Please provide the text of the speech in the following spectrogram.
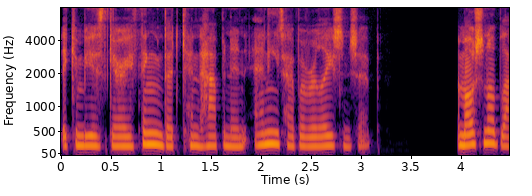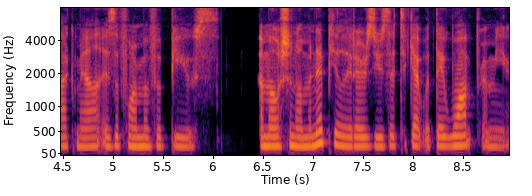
It can be a scary thing that can happen in any type of relationship. Emotional blackmail is a form of abuse. Emotional manipulators use it to get what they want from you.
